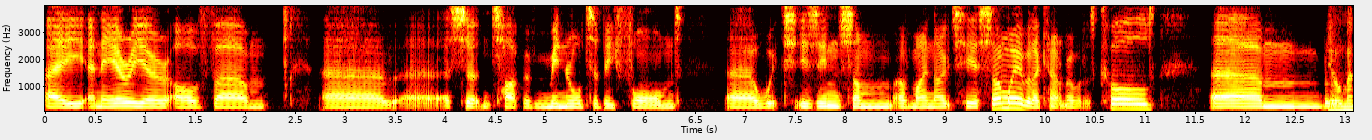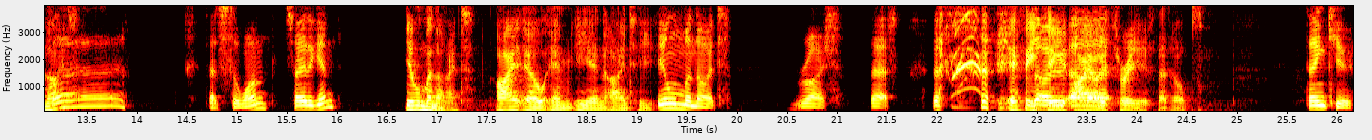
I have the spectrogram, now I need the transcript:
a an area of um, uh, a certain type of mineral to be formed, uh, which is in some of my notes here somewhere, but I can't remember what it's called. Um, Ilmenite? blah. That's the one. Say it again. Ilmenite. I L M E N I T. Ilmenite. Right. That. F E T I O 3, if that helps. Thank you.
